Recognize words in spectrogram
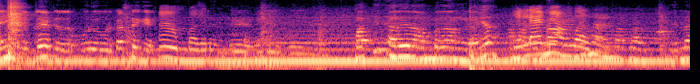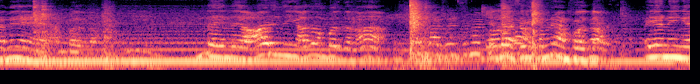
ஐம்பது பிளேட் ஒரு ஒரு கட்டுக்கு. பத்துக்கு அதே ஐம்பது தானுங்க எல்லாமே ஐம்பது எல்லாமே ஐம்பது தான். இந்த இந்த ஆரஞ்சு அது ஐம்பது தானா? எல்லா சைஸுமே ஐம்பது தான். ஐயா நீங்க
